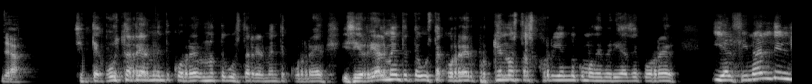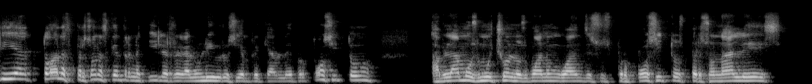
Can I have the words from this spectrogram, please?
Ya. Si te gusta realmente correr o no te gusta realmente correr. Y si realmente te gusta correr, ¿por qué no estás corriendo como deberías de correr? Y al final del día, todas las personas que entran aquí les regalo un libro siempre que hable de propósito. Hablamos mucho en los one-on-ones de sus propósitos personales,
